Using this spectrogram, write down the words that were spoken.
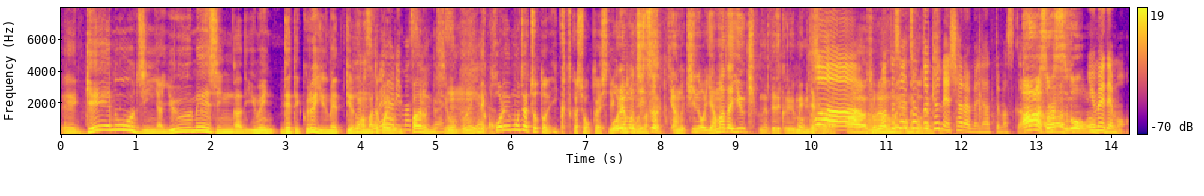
えー芸能人や有名人が夢に出てくる夢っていうのがまたこれいっぱいあるんですよ。ねでこれもじゃあちょっといくつか紹介していこう俺もと思います。実はあの昨日山田裕貴君が出てくる夢見てうたからあーそれはおめ私はちゃんと去年シャラメに会ってますから。ああそれすごい。夢でも。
